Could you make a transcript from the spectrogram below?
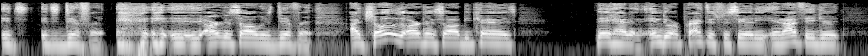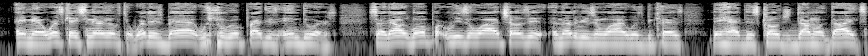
it's it's different. Arkansas was different. I chose Arkansas because they had an indoor practice facility, and I figured hey man, worst case scenario, if the weather's bad, we will practice indoors. So that was one reason why I chose it. Another reason why was because they had this coach, Donald Dykes,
